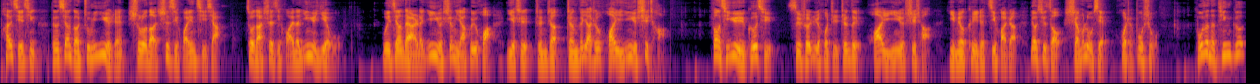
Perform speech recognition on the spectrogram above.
潘协庆等香港著名音乐人收录到世纪华音旗下。做大设计华人的音乐业务，为江黛儿的音乐生涯规划也是准着整个亚洲华语音乐市场。放弃粤语歌曲，虽说日后只针对华语音乐市场，也没有刻意的计划着要去走什么路线或者部署，不断的听歌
